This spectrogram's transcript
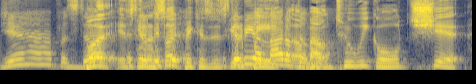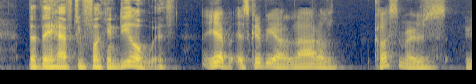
Yeah, but still, but it's, gonna, suck gonna- because it's, it's gonna, gonna be a lot of about two week old shit that they have to fucking deal with. yeah, but it's gonna be a lot of customers uh,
